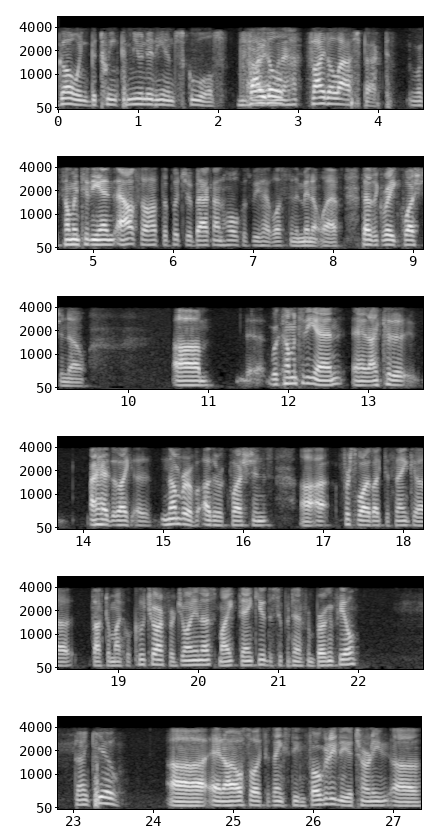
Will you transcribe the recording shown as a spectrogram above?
going between community and schools. Right, Vital, have- vital aspect. we're coming to the end. Alex, I'll have to put you back on hold because we have less than a minute left. That was a great question, though. Um, we're coming to the end, and I could, I had like a number of other questions. Uh, first of all, I'd like to thank uh, Dr. Michael Kuchar for joining us. Mike, thank you, the superintendent from Bergenfield. Thank you. Uh, and I also like to thank Steven Fogarty, the attorney uh,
